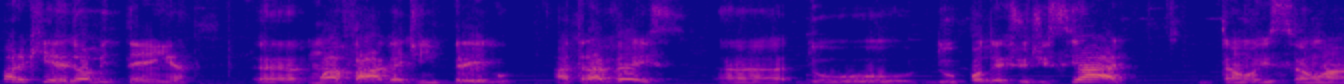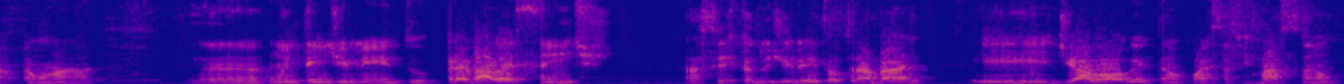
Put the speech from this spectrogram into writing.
para que ele obtenha uma vaga de emprego através do, do Poder Judiciário. Então, isso é uma, é uma uh, um entendimento prevalecente acerca do direito ao trabalho e dialoga então com essa afirmação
